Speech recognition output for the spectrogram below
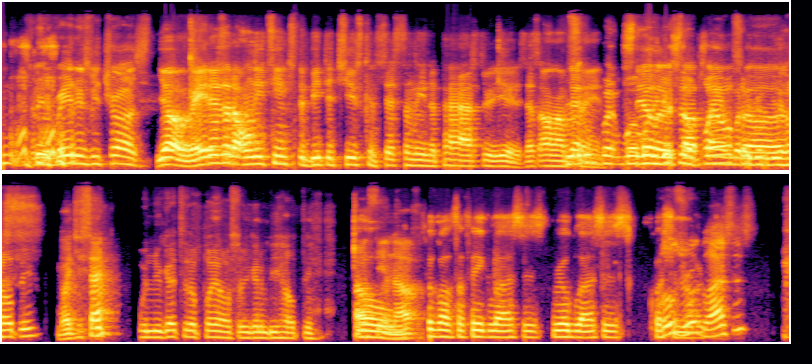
And the Raiders we trust. Yo, Raiders are the only team to beat the Chiefs consistently in the past three years. That's all I'm Yeah, saying. but, but when you Steelers get to the stop playing playoffs, with are you gonna be us. healthy? What'd you say? When you get to the playoffs, are you gonna be healthy? Healthy enough. Took off the fake glasses, real glasses. Question Those real glasses? I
